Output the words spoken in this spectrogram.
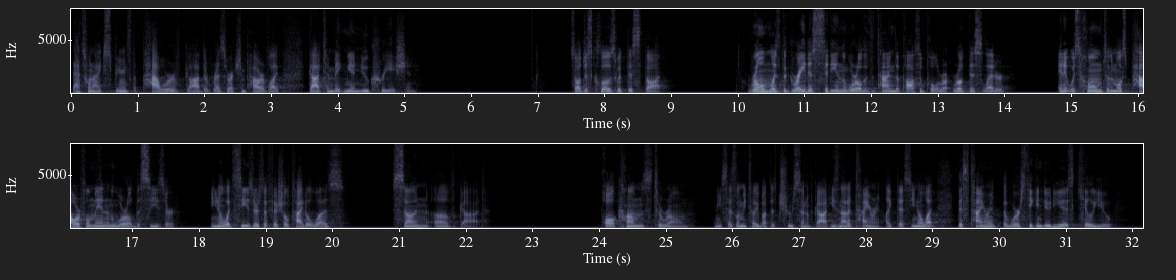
That's when I experienced the power of God, the resurrection power of life, God, to make me a new creation. So I'll just close with this thought. Rome was the greatest city in the world at the time the Apostle Paul wrote this letter, and it was home to the most powerful man in the world, the Caesar. You know what Caesar's official title was? Son of God. Paul comes to Rome and he says, Let me tell you about the true Son of God. He's not a tyrant like this. You know what? This tyrant, the worst he can do to you is kill you.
